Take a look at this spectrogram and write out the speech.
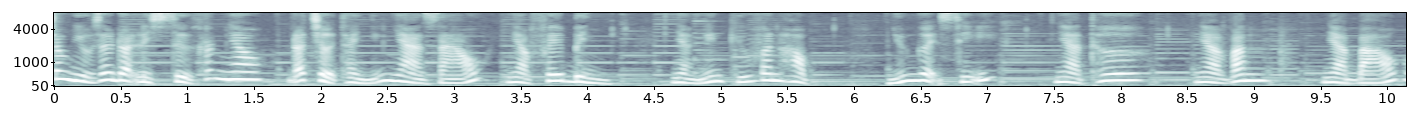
trong nhiều giai đoạn lịch sử khác nhau đã trở thành những nhà giáo, nhà phê bình, nhà nghiên cứu văn học, những nghệ sĩ, nhà thơ, nhà văn, nhà báo,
